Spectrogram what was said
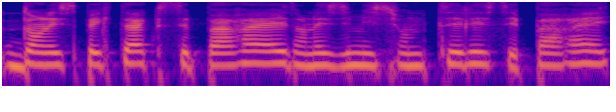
dans les spectacles c'est pareil, dans les émissions de télé c'est pareil.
